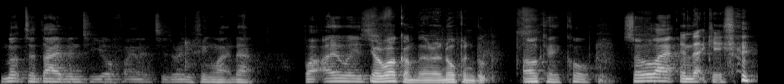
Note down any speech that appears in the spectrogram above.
not to dive into your finances or anything like that, but I always You're welcome. They're an open book. Okay, cool. So like, In that case, I've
